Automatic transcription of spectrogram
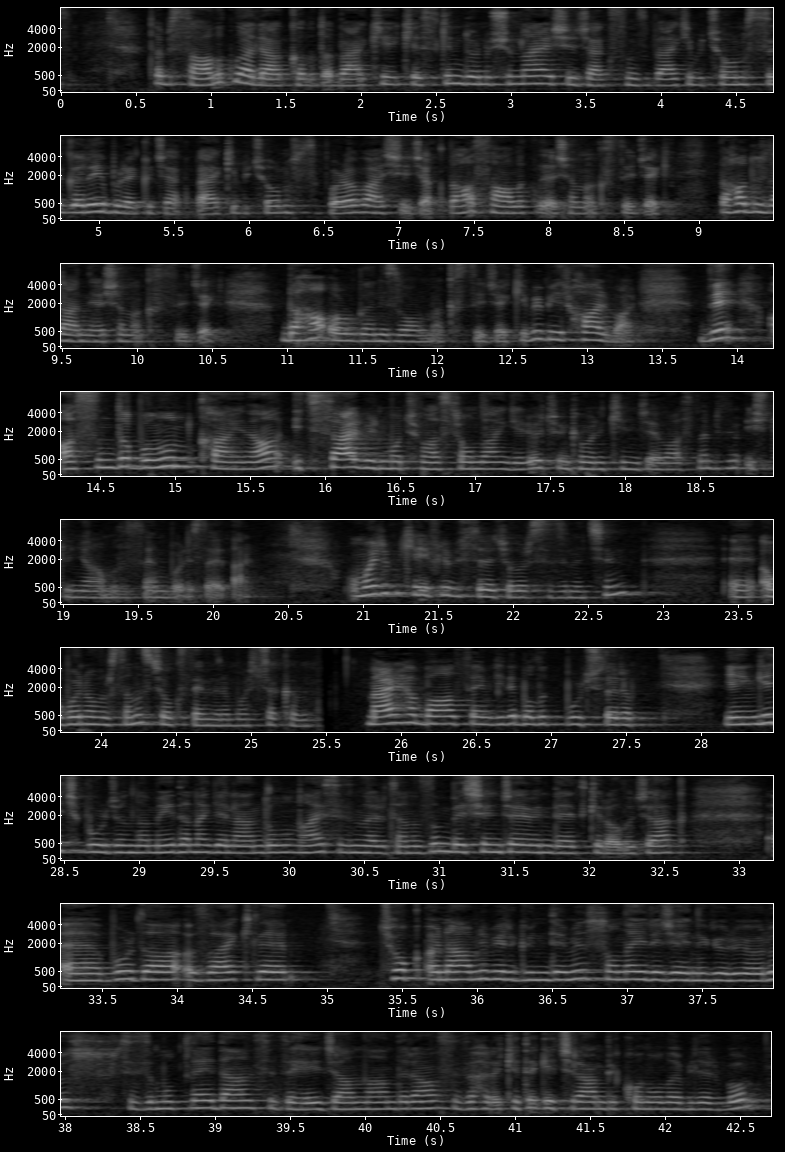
Tabi sağlıkla alakalı da belki keskin dönüşümler yaşayacaksınız. Belki birçoğunuz sigarayı bırakacak. Belki birçoğunuz spora başlayacak. Daha sağlıklı yaşamak isteyecek. Daha düzenli yaşamak isteyecek. Daha organize olmak isteyecek gibi bir hal var. Ve aslında bunun kaynağı içsel bir motivasyondan geliyor. Çünkü 12. ev aslında bizim iş dünyamızı sembolize eder. Umarım keyifli bir süreç olur sizin için. Ee, abone olursanız çok sevinirim. Hoşçakalın. Merhaba sevgili balık burçları. Yengeç burcunda meydana gelen dolunay sizin haritanızın 5. evinde etkili olacak. Ee, burada özellikle çok önemli bir gündemin sona ereceğini görüyoruz. Sizi mutlu eden, sizi heyecanlandıran, sizi harekete geçiren bir konu olabilir bu.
